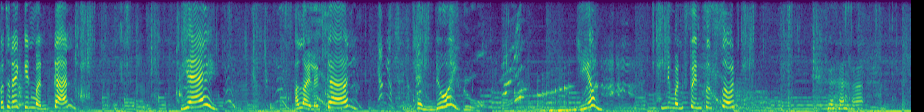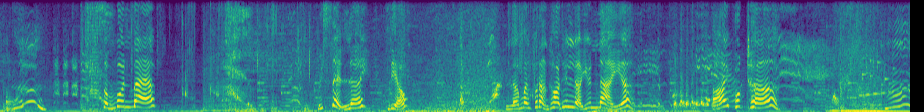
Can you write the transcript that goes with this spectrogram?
ก็จะได้กินเหมือนกัน เย้อร่อยเหลือเกินเห็นด้วย เยี่ยม นี่มันฟินสุดๆ สมบูรณ์แบบวิเศษเลย เดี๋ยว แล้วมันฝรั่งทอดที่เหลืออยู่ไหนอะไอ้พวกเธออ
